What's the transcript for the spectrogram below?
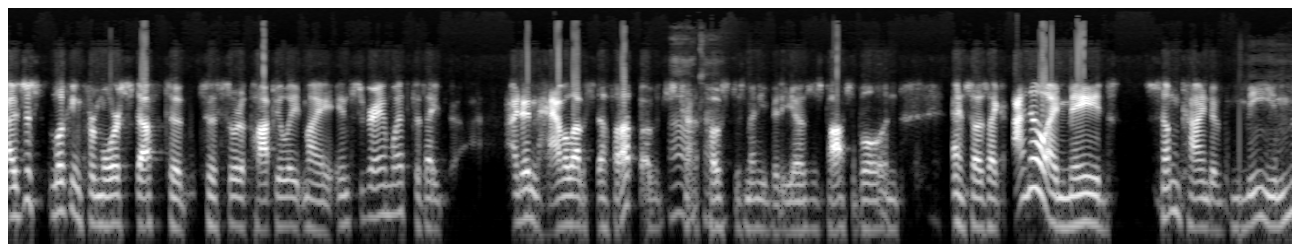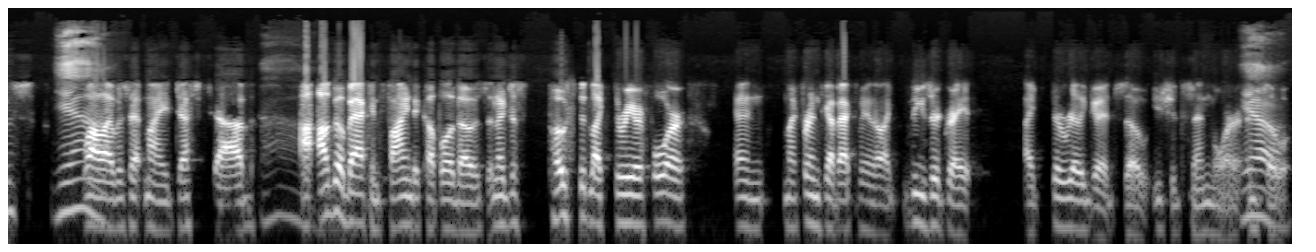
I was just looking for more stuff to to sort of populate my Instagram with because I I didn't have a lot of stuff up. I was just Oh, trying okay. to post as many videos as possible, and and so I was like, I know I made some kind of memes yeah while I was at my desk job. Ah. I- I'll go back and find a couple of those, and I just posted like three or four, and my friends got back to me and they're like, these are great. Like they're really good, so you should send more. Yeah. And so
